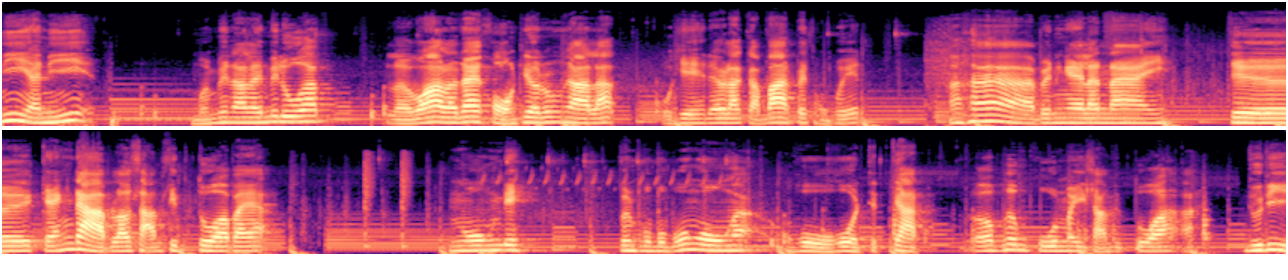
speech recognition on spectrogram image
นี่อันนี้เหมือนเป็นอะไรไม่รู้ครับแต่ว่าเราได้ของที่เราต้องการแล้วโอเค ได้เวลากลับบ้านไปส่งเควสอ่าฮ่าเป็นไงล่ะนาย เจอแก๊งดาบเรา 30 ตัวไปอะงงดิ เป็นผมผมก็งงอะโอ้โหโหดจัดๆแล้วก็เพิ่มคูณมาอีก 30 ตัวอะ ดูดิ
